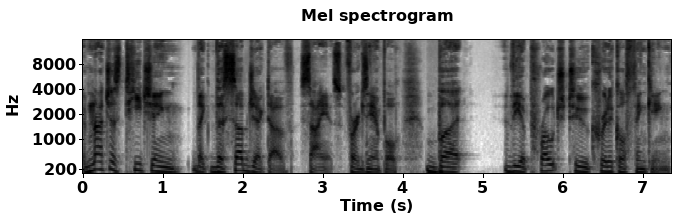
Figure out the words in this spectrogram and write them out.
of not just teaching like the subject of science, for example, but the approach to critical thinking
